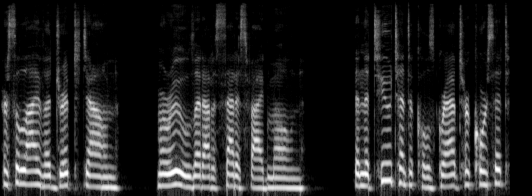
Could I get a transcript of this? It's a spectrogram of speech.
Her saliva dripped down. Maru let out a satisfied moan. Then the two tentacles grabbed her corset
